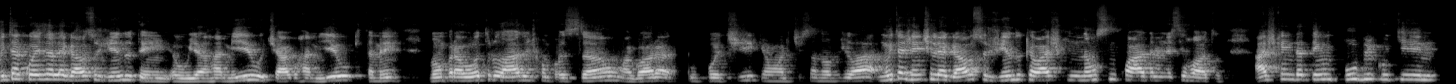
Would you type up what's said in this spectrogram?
Muita coisa legal surgindo. Tem o Ian Ramil, o Thiago Ramil, que também vão para outro lado de composição. Agora o Poti, que é um artista novo de lá. Muita gente legal surgindo que eu acho que não se enquadra nesse rótulo. Acho que ainda tem um público que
